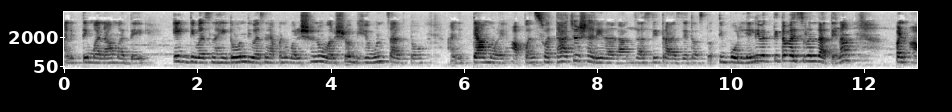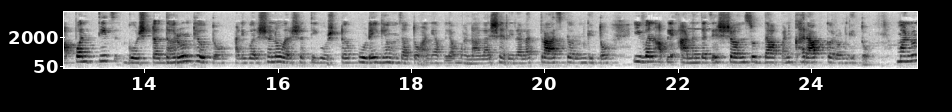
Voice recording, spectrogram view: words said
आणि ते मनामध्ये एक दिवस नाही दोन दिवस नाही आपण वर्षानुवर्ष घेऊन चालतो आणि त्यामुळे आपण स्वतःच्या शरीराला जास्ती त्रास देत असतो. ती बोललेली व्यक्ती तर विसरून जाते ना. पण आपण तीच गोष्ट धरून ठेवतो आणि वर्षानुवर्ष ती गोष्ट पुढे घेऊन जातो आणि आपल्या मनाला शरीराला त्रास करून घेतो. इवन आपले आनंदाचे क्षणसुद्धा आपण खराब करून घेतो. म्हणून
